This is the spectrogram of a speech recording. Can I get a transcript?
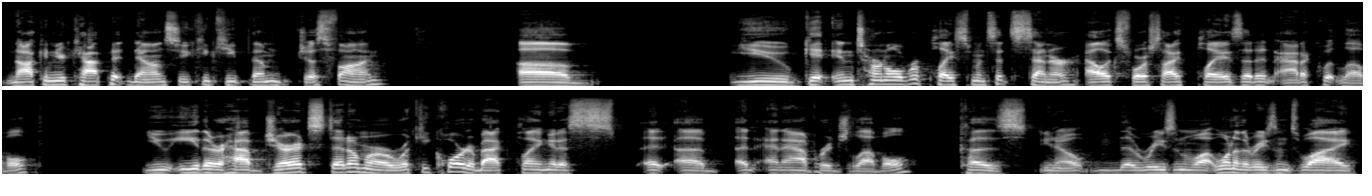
knocking your cap hit down so you can keep them just fine. Uh, you get internal replacements at center. Alex Forsyth plays at an adequate level. You either have Jarrett Stidham or a rookie quarterback playing at a, at a an, an average level because you know the reason why one of the reasons why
